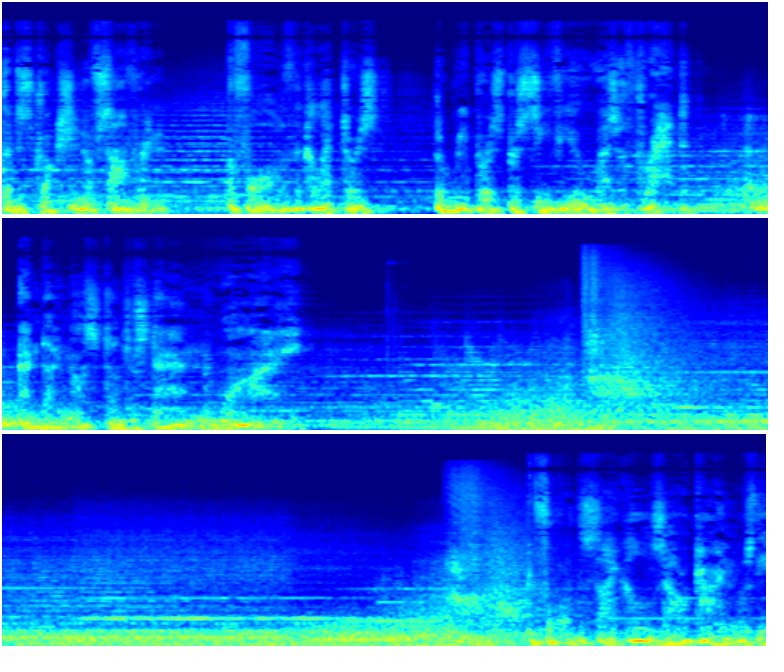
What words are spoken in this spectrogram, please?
The destruction of Sovereign, the fall of the Collectors. The Reapers perceive you as a threat. And I must understand why. Before the cycles, our kind was the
